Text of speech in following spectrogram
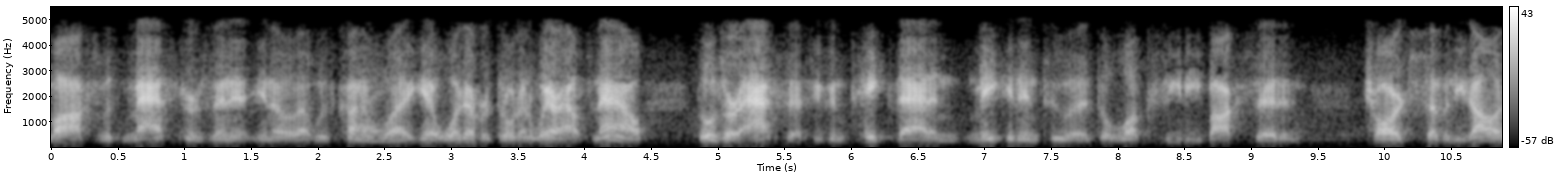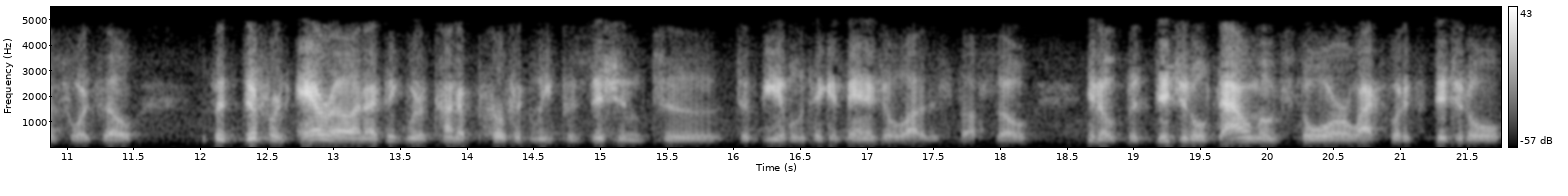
box with masters in it you know that was kind of like yeah whatever throw it in a warehouse. Now those are assets. You can take that and make it into a deluxe cd box set and charge seventy dollars for it. So it's a different era and i think we're kind of perfectly positioned to to be able to take advantage of a lot of this stuff so you know, the digital download store, Wax Poetics Digital,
